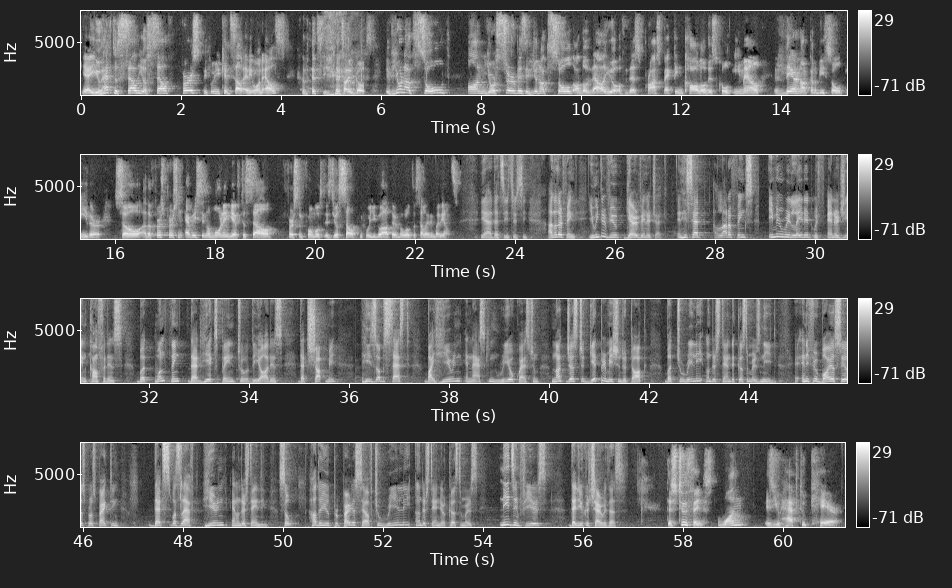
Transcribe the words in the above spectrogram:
Yeah, you have to sell yourself first before you can sell anyone else. that's yeah. that's how it goes. If you're not sold on your service, if you're not sold on the value of this prospecting call or this cold email, they're not going to be sold either. So uh, the first person every single morning you have to sell first and foremost is yourself before you go out there in the world to sell anybody else. Yeah, that's interesting. Another thing, you interviewed Gary Vaynerchuk, and he said a lot of things, even related with energy and confidence. But one thing that he explained to the audience that shocked me, he's obsessed by hearing and asking real questions, not just to get permission to talk, but to really understand the customer's need. And if you boil sales prospecting, that's what's left hearing and understanding. So, how do you prepare yourself to really understand your customers' needs and fears that you could share with us? There's two things. One is you have to care.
